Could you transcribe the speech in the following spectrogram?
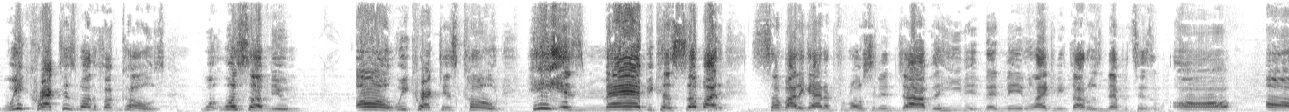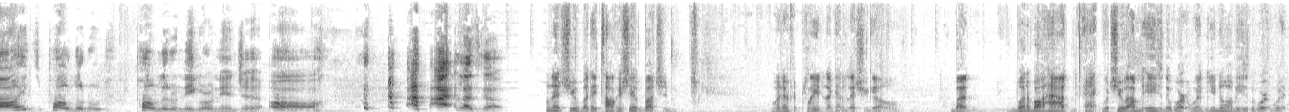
We cracked his motherfucking codes. W- what's up, mutant? Oh, we cracked his code. He is mad because somebody somebody got a promotion and job that he didn't that didn't like and he thought it was nepotism. Oh, oh, he's a poor little poor little Negro ninja. Oh, let's go. Let you, but they talking shit about you. Whatever plane, I gotta let you go. But what about how I act with you? I'm easy to work with. You know I'm easy to work with,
